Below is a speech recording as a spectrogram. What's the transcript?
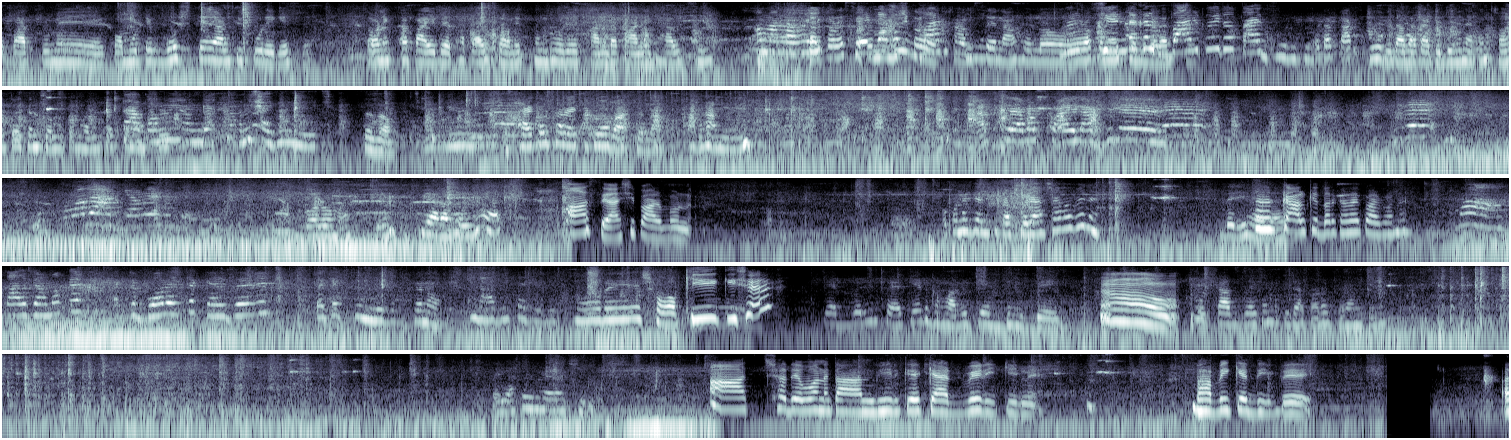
বাথরুমে কমোটে বসতে আর কি পড়ে গেছে। তো অনেকটা পায়ে ব্যথা পাইছে অনেকক্ষণ ধরে ঠান্ডা পানি ঢালছি। তারপরে ছোট মানুষ তো থামছে না হলো ওরকম ওটা কাটতে হবে দাদা কাটে দিবেন এখন খাও তো এখানে চলো তো ভালো কাটতে তো যাও। সাইকেল ছাড়া একটু বাসে না ভাঙি আজকে আমার পায়ে লাগবে। গরম আসছে পেয়ারা ধরবি আর আসে আসি পারব না। ওখানে গেলে কি টপ করে আসা হবে না? দেরি হয়ে কালকে দরকার হয় পারব না। কেন ওরে সব কি কিসের? ক্যাডবেরির প্যাকেট ভাবিকে দিবে। ও, এই কাজটা এখানে কি টাকা পুরান করে। আসলে মেয়েরা ছিল। আচ্ছা দেবো না তানভীরকে ক্যাডবেরি কিনে। ভাবিকে দিবে।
